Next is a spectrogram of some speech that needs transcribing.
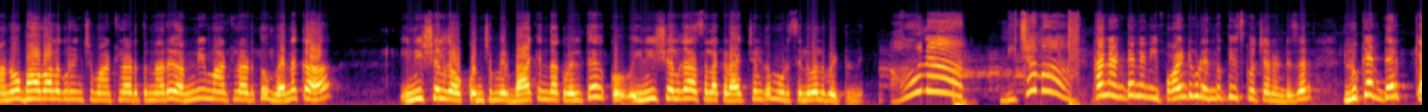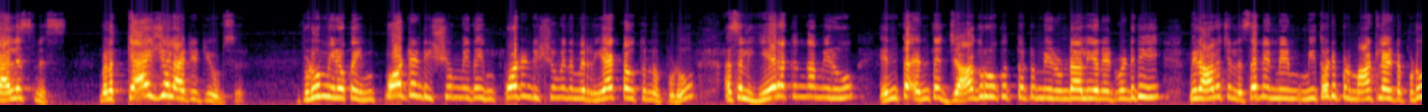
మనోభావాల గురించి మాట్లాడుతున్నారు అన్ని మాట్లాడుతూ వెనక ఇనీషియల్గా కొంచెం మీరు బ్యాక్ ఇందాక వెళ్తే ఇనీషియల్గా అసలు అక్కడ యాక్చువల్గా మూడు సిలువలు పెట్టున్నాయి. అవునా? నిజమా? కానీ అంటే నేను ఈ పాయింట్ కూడా ఎందుకు తీసుకొచ్చానంటే sir look at their carelessness వాళ్ళ క్యాజువల్ యాటిట్యూడ్ సార్ ఇప్పుడు మీరు ఒక ఇంపార్టెంట్ ఇష్యూ మీద ఇంపార్టెంట్ ఇష్యూ మీద మీరు రియాక్ట్ అవుతున్నప్పుడు అసలు ఏ రకంగా మీరు ఎంత ఎంత జాగరూకతతో మీరు ఉండాలి అనేటువంటిది మీరు ఆలోచనలేదు సార్ నేను మీ- మీతోటి ఇప్పుడు మాట్లాడేటప్పుడు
